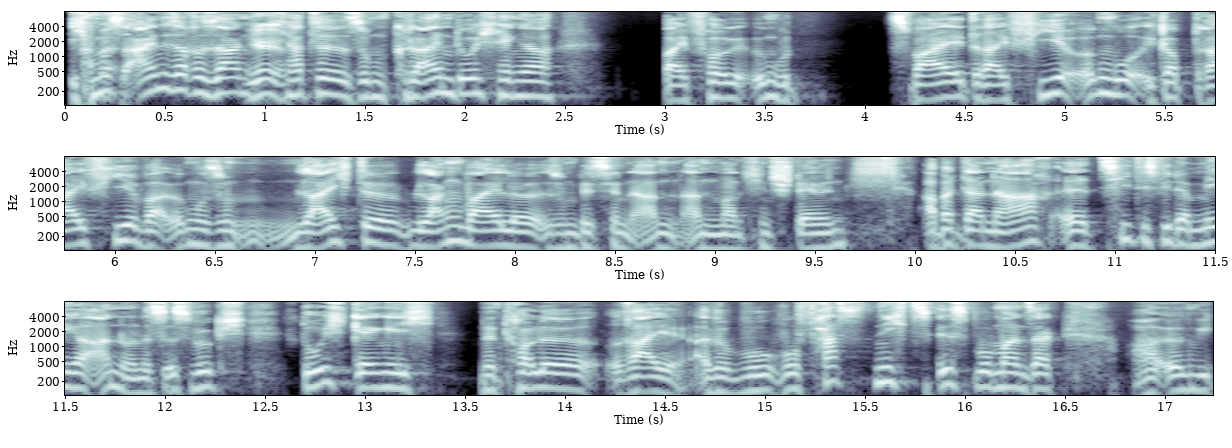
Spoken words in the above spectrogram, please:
ich muss eine Sache sagen, Ja, ja. ich hatte so einen kleinen Durchhänger bei Folge irgendwo zwei, drei, vier, irgendwo, ich glaube drei, vier war irgendwo so eine leichte Langweile so ein bisschen an, an manchen Stellen. Aber danach äh, zieht es wieder mega an und es ist wirklich durchgängig eine tolle Reihe. Also wo, wo fast nichts ist, wo man sagt, oh, irgendwie,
